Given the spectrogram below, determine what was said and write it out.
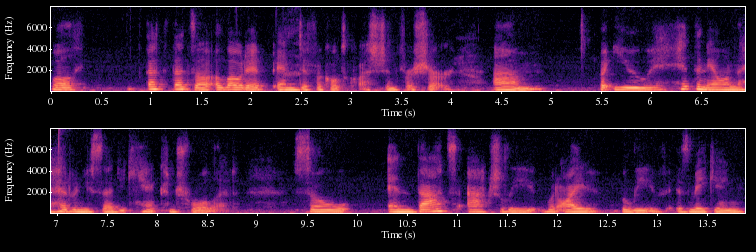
Well, that's that's a, a loaded and difficult question for sure. Um, but you hit the nail on the head when you said you can't control it. So, and that's actually what I believe is making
